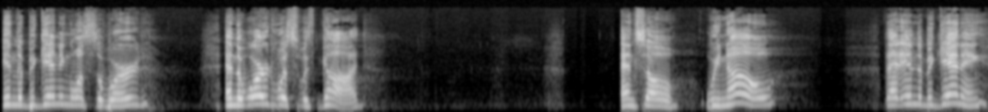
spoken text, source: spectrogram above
in the beginning was the Word, And the Word was with God. And so we know that in the beginning,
